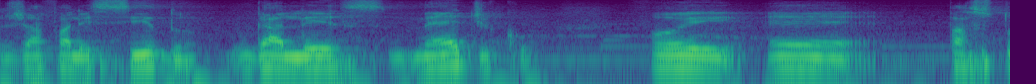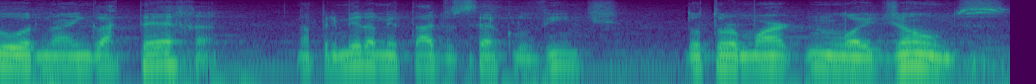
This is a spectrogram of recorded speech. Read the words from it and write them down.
já falecido, um galês médico, foi é, pastor na Inglaterra na primeira metade do século XX, Dr. Martin Lloyd Jones.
